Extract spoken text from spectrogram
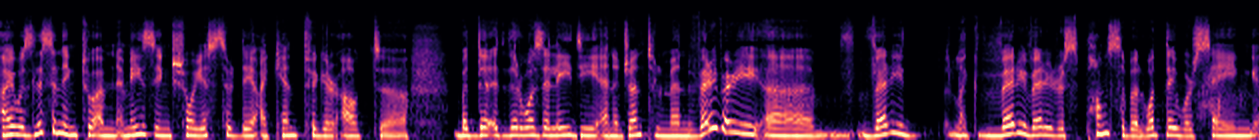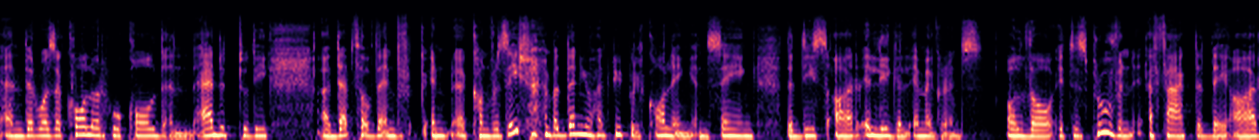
I was listening to an amazing show yesterday. I can't figure out, uh, but the, there was a lady and a gentleman, very, very, uh, very like very very responsible what they were saying. And there was a caller who called and added to the uh, depth of the in, in, uh, conversation. But then you had people calling and saying that these are illegal immigrants. Although it is proven a fact that they are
